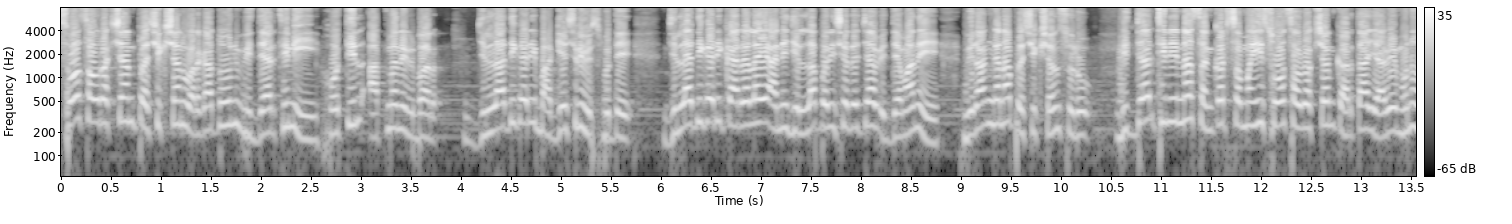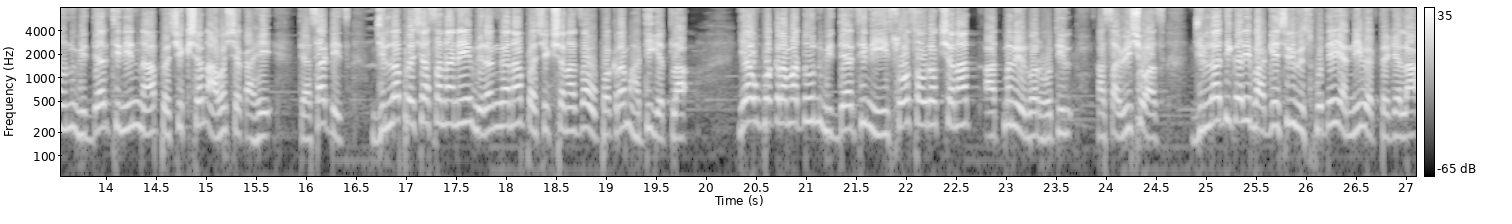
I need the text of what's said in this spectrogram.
स्वसंरक्षण प्रशिक्षण वर्गातून विद्यार्थिनी होतील आत्मनिर्भर. जिल्हाधिकारी भाग्यश्री विस्पुते जिल्हाधिकारी कार्यालय आणि जिल्हा परिषदेच्या विद्यमाने विरांगणा प्रशिक्षण सुरू. विद्यार्थिनींना संकटसमयी स्वसंरक्षण करता यावे म्हणून विद्यार्थिनींना प्रशिक्षण आवश्यक आहे. त्यासाठीच जिल्हा प्रशासनाने विरांगणा प्रशिक्षणाचा उपक्रम हाती घेतला. या उपक्रमातून विद्यार्थिनी स्वसंरक्षणात आत्मनिर्भर होतील असा विश्वास जिल्हाधिकारी भाग्यश्री विस्पुते यांनी व्यक्त केला.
